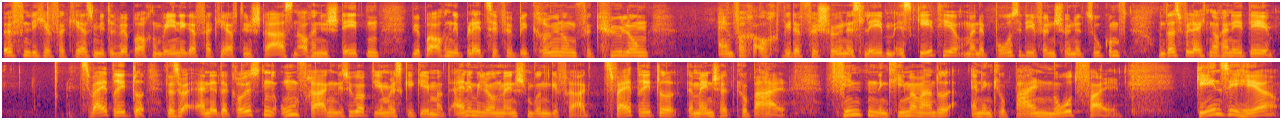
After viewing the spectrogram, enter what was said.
öffentliche Verkehrsmittel, wir brauchen weniger Verkehr auf den Straßen, auch in den Städten. Wir brauchen die Plätze für Begrünung, für Kühlung, einfach auch wieder für schönes Leben. Es geht hier um eine positive und schöne Zukunft. Und das vielleicht noch eine Idee. Zwei Drittel, das war eine der größten Umfragen, die es überhaupt jemals gegeben hat. Eine Million Menschen wurden gefragt. Zwei Drittel der Menschheit global finden den Klimawandel einen globalen Notfall. Gehen Sie her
